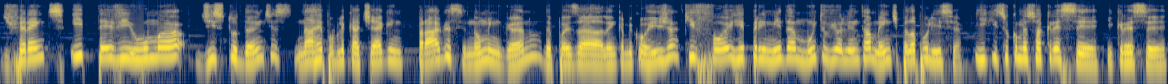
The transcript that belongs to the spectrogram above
diferentes. E teve uma de estudantes na República Tcheca, em Praga, se não me engano, depois a Lenka me corrija, que foi reprimida muito violentamente pela polícia. E que isso começou a crescer e crescer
